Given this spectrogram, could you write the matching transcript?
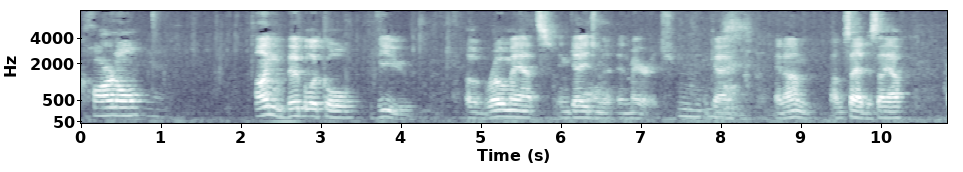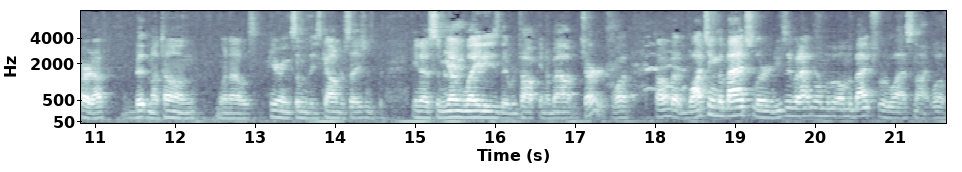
carnal, unbiblical view of romance, engagement, and marriage. Mm-hmm. Okay, and I'm I'm sad to say I've heard I've bit my tongue when I was hearing some of these conversations. But you know, some young ladies that were talking about church, what talking about watching The Bachelor, and you see what happened on the, on the Bachelor last night. Well,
